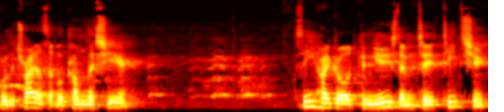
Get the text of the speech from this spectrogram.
Or the trials that will come this year? See how God can use them to teach you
